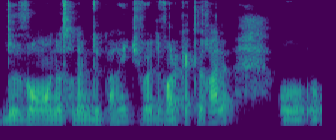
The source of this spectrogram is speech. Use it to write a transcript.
devant Notre-Dame de Paris, tu vois, devant la cathédrale, on, on,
